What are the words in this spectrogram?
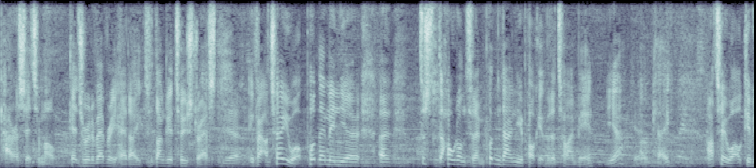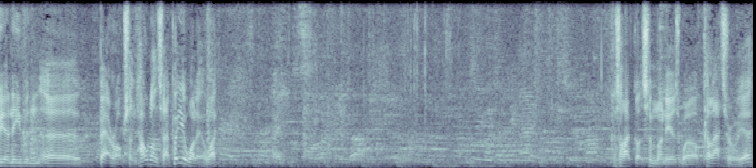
Paracetamol gets rid of every headache, so don't get too stressed. Yeah. In fact, I'll tell you what, put them in your, uh, just hold on to them, put them down in your pocket for the time being. Yeah? Okay. I'll tell you what, I'll give you an even uh, better option. Hold on to that, put your wallet away. Because I've got some money as well, collateral, yeah?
